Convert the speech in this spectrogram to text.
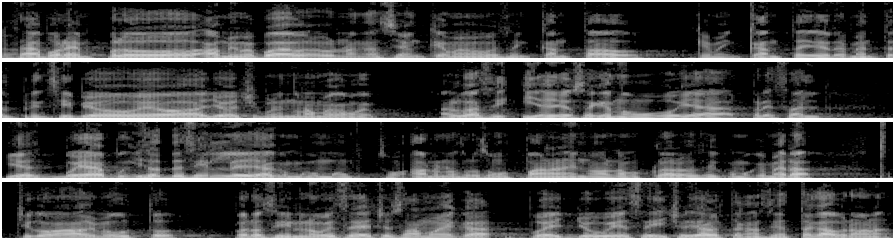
O sea, por ejemplo, a mí me puede haber una canción que me hubiese encantado, que me encanta, y de repente al principio veo a Yoshi poniendo una música como que algo así, y ya yo sé que no voy a expresar. Y es- voy a quizás decirle, ya como, como ahora nosotros somos panas y nos hablamos claro, así como que, mira, chicos, ah, a mí me gustó, pero si no hubiese hecho esa mueca, pues yo hubiese dicho, ya, esta canción está cabrona.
